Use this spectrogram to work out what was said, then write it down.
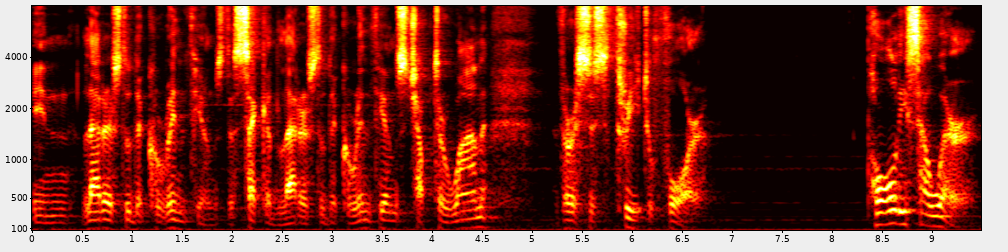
in letters to the Corinthians, the second letters to the Corinthians, chapter 1, verses 3 to 4. Paul is aware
